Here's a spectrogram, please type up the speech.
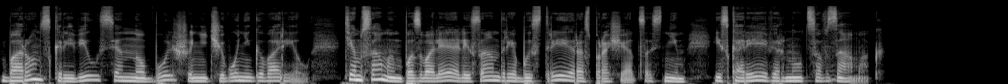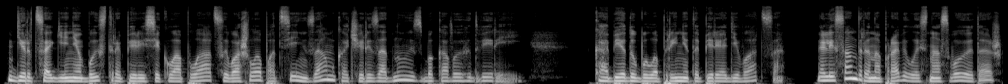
Барон скривился, но больше ничего не говорил, тем самым позволяя Александре быстрее распрощаться с ним и скорее вернуться в замок. Герцогиня быстро пересекла плац и вошла под сень замка через одну из боковых дверей. К обеду было принято переодеваться. Александра направилась на свой этаж,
